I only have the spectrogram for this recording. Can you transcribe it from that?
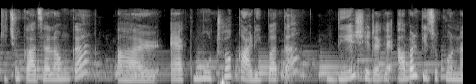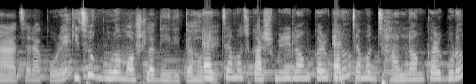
কিছু কাঁচা লঙ্কা আর এক মুঠো কারি পাতা দিয়ে সেটাকে আবার কিছুক্ষণ নাড়াচাড়া করে কিছু গুঁড়ো মশলা দিয়ে দিতে হবে। এক চামচ কাশ্মীরি লঙ্কার গুঁড়ো এক চামচ ঝাল লঙ্কার গুঁড়ো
